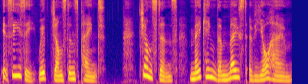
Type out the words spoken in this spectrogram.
It's easy with Johnstone's paint. Johnstone's, making the most of your home.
